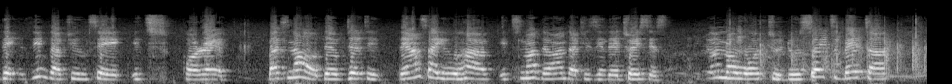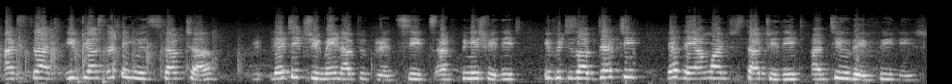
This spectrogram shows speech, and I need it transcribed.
the thing that you say it's correct. But now the objective the answer you have it's not the one that is in the choices. You don't know what to do. So it's better at start if you are starting with structure let it remain up to grade 6 and finish with it. If it is objective let the young one to start with it until they finish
